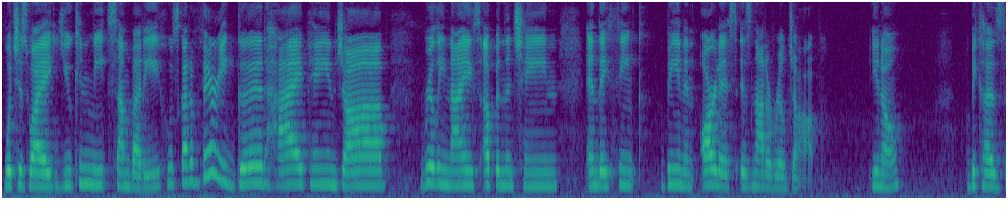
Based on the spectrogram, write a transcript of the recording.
Which is why you can meet somebody who's got a very good, high paying job, really nice, up in the chain, and they think being an artist is not a real job, you know? Because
